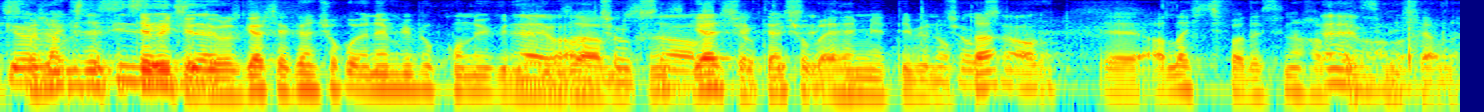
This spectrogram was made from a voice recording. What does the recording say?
inşallah. Hocam biz de sizi tebrik ediyoruz. Gerçekten çok önemli bir konuyu gündemimize çok almışsınız. Gerçekten çok çok, ehemmiyetli bir Çok nokta. sağ olun. Allah istifadesini hak etsin inşallah.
